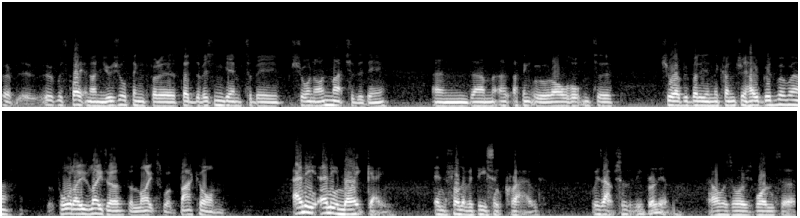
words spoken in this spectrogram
it, it was quite an unusual thing for a third division game to be shown on match of the day. And um, I, I think we were all hoping to show everybody in the country how good we were. But four days later, the lights were back on. Any any night game in front of a decent crowd was absolutely brilliant. I was always one to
